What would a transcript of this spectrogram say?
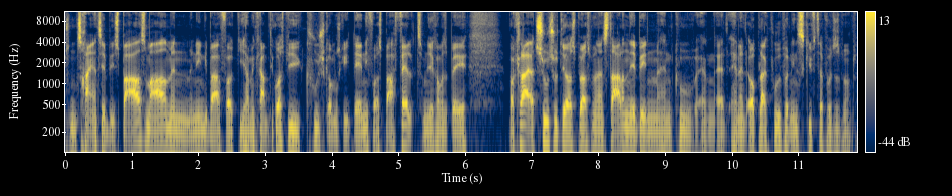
sådan, trænger til at blive sparet så meget, men, men egentlig bare for at give ham en kamp. Det kunne også blive Kusk og måske Danny for at spare Falk, som lige kommer tilbage. Hvor klar er Tutu, det er også et spørgsmål, han starter næppe inden, men han, kunne, han, at, han er et oplagt bud på en indskifter på et tidspunkt.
